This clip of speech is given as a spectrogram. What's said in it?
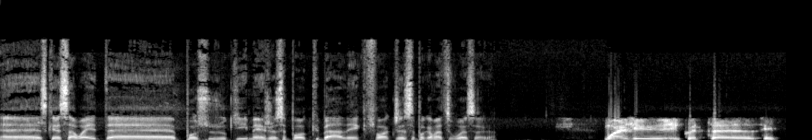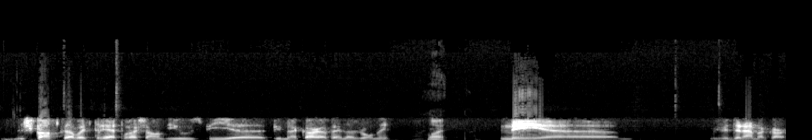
euh, est-ce que ça va être pas Suzuki, mais je sais pas, Kubalik, Fox, je sais pas comment tu vois ça. Là. Moi, j'ai, écoute, euh, je pense que ça va être très proche entre Hughes puis, euh, puis à la fin de la journée. Ouais. Mais euh, je vais donner à McCarr.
